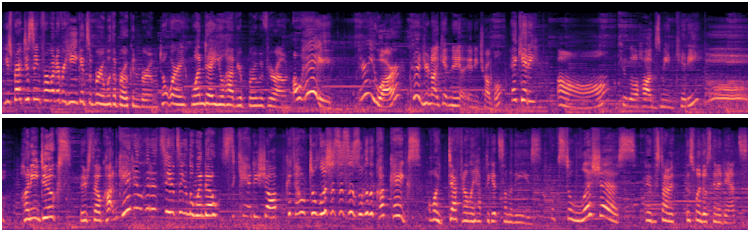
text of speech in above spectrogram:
He's practicing for whenever he gets a broom with a broken broom. Don't worry, one day you'll have your broom of your own. Oh, hey! There you are. Good, you're not getting any, any trouble. Hey, kitty. Aw, cute little Hogsmeade kitty. Honeydukes. There's so cotton candy. Look at it dancing in the window. This is a candy shop. Look at how delicious this is. Look at the cupcakes. Oh, I definitely have to get some of these. Looks delicious. Okay, this time this window's gonna dance.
